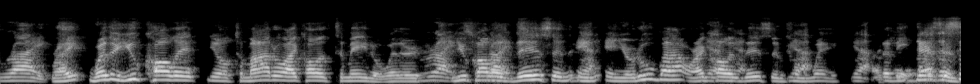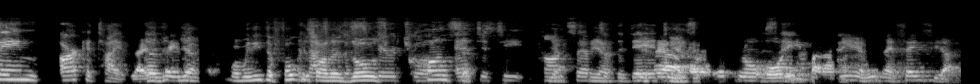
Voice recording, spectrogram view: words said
Right. right whether you call it you know tomato i call it tomato whether Right. you call right. it this in, Yeah. in, in yoruba or i Yeah, call it yeah, this in yeah. Fumwe. Yeah. that the They're the same archetype. la that the- yeah what we need to focus on is those concepts entity concepts yeah, of the yeah, deity. sea, Yes. por ejemplo, The Ori para mí es una esencia,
